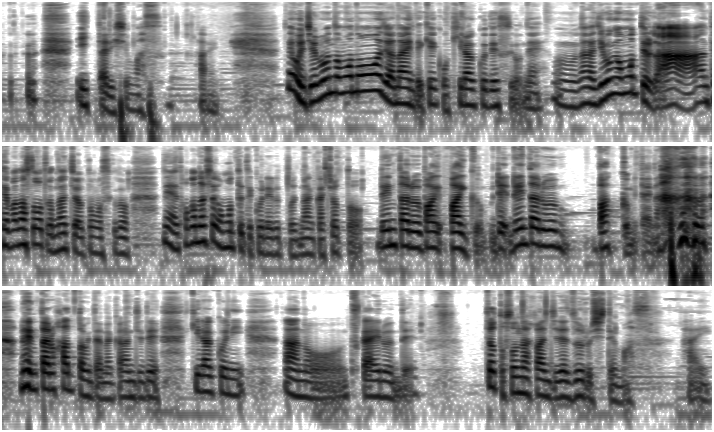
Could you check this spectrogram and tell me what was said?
行ったりします。はい、でも自分のものじゃないんで結構気楽ですよね。うん、なんか自分が持ってるとああ手放そうとかなっちゃうと思うんですけど、ね、他の人が持っててくれるとなんかちょっとレンタルバイクレレンタルバッグみたいな レンタルハットみたいな感じで気楽にあの使えるんでちょっとそんな感じでズルしてます。はい、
